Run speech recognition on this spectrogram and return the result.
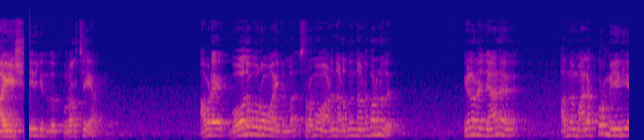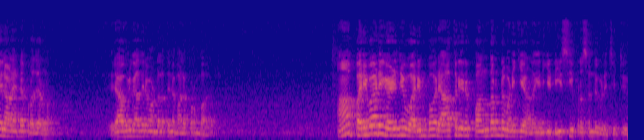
ആ ഇഷ്യൂ ഇരിക്കുന്നത് പുലർച്ചെയാണ്. അവിടെ ബോധപൂർവമായിട്ടുള്ള ശ്രമമാണ് നടന്നതെന്നാണ് പറഞ്ഞത്. നിങ്ങൾ പറയാം ഞാൻ അന്ന് മലപ്പുറം ഏരിയയിലാണ് എന്റെ പ്രചരണം. രാഹുൽ ഗാന്ധിയുടെ മണ്ഡലത്തിന്റെ മലപ്പുറം ഭാഗം. ആ പരിപാടി കഴിഞ്ഞ് വരുമ്പോൾ രാത്രി ഒരു പന്ത്രണ്ട് മണിക്കാണ് എനിക്ക് ഡി സി പ്രസിഡന്റ് വിളിച്ചിട്ട്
